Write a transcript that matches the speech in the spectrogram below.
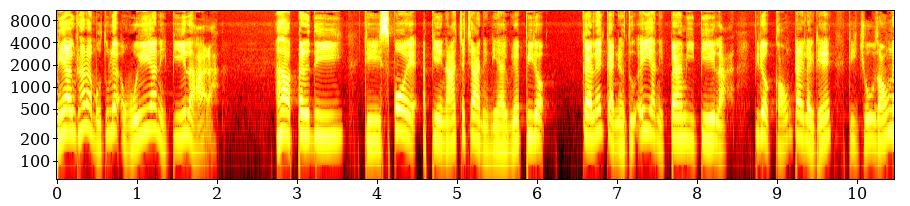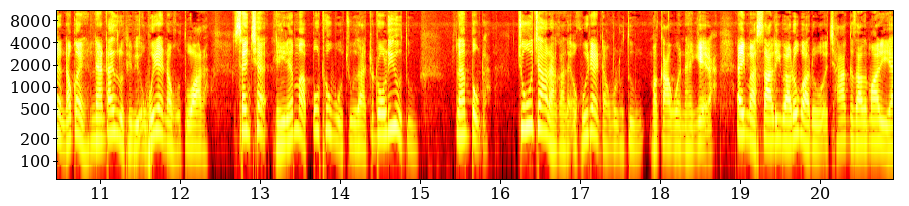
နေရာယူထားတာမဟုတ်သူလည်းအဝေးကနေပြေးလာတာအဲ့ဒါပရဒီဒီ sport ရဲ့အပြင်သားကြကြနေနေရပြီလေပြီးတော့ကန်လဲကန်နေသူအဲ့ရကနေပန်းပြီးပြေးလာ ပြီးတော့ခေါင်းတိုက်လိုက်တယ်ဒီဂျိုဆောင်နဲ့နောက်ကနေလှန်တိုက်သလိုဖြစ်ပြီးအဝေးတဲ့နောက်ကိုသွားတာဆန့်ချက်လေထဲမှာပုတ်ထုတ်ဖို့ကြိုးစားတော်တော်လေးကိုသူလှမ်းပုတ်တာကြိုးကြတာကလည်းအဝေးတိုင်တောင်မလို့သူမကာဝယ်နိုင်ခဲ့တာအဲ့မှာစာလီဘာတို့ဘာတို့အခြားကစားသမားတွေက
